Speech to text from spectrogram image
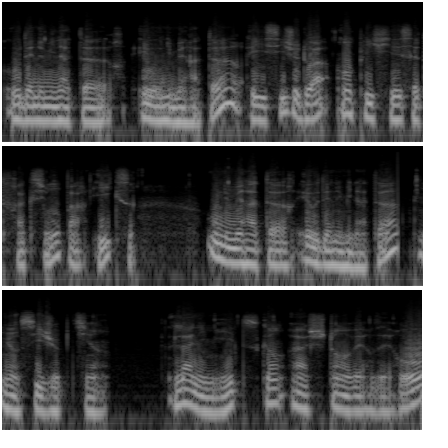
au dénominateur et au numérateur. Et ici, je dois amplifier cette fraction par x au numérateur et au dénominateur. Et ainsi, j'obtiens la limite quand h tend vers 0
